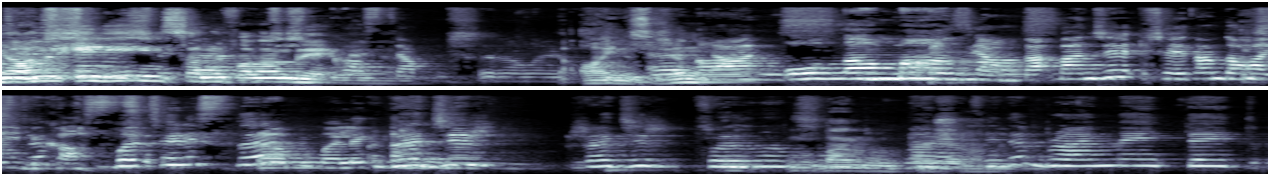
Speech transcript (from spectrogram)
dünyanın en iyi şey- insanı falan Brian May. yani. yapmışlar ya. Ya Aynısı Evet, canım. Yani olamaz İnanılmaz. yani. Ben- bence şeyden daha iyi İşte bir cast. Baterist de. Roger, Roger soyadını ben de unuttum Evet, şu an. bir de Brian May'deydi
